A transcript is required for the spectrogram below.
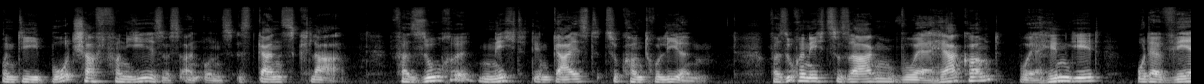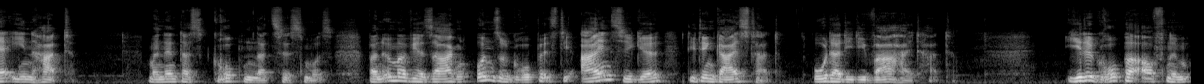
Und die Botschaft von Jesus an uns ist ganz klar. Versuche nicht den Geist zu kontrollieren. Versuche nicht zu sagen, wo er herkommt, wo er hingeht oder wer ihn hat. Man nennt das Gruppennarzissmus. Wann immer wir sagen, unsere Gruppe ist die einzige, die den Geist hat oder die die Wahrheit hat. Jede Gruppe auf einem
